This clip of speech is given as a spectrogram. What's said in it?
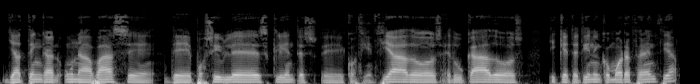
ya tengan una base de posibles clientes eh, concienciados, educados y que te tienen como referencia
